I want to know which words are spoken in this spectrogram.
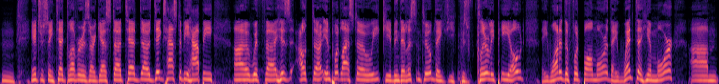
Hmm. Interesting. Ted Glover is our guest. Uh, Ted uh, Diggs has to be happy uh, with uh, his out uh, input last uh, week. I mean, they listened to him. They he was clearly PO'd. He wanted the football more. They went to him more. Um,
